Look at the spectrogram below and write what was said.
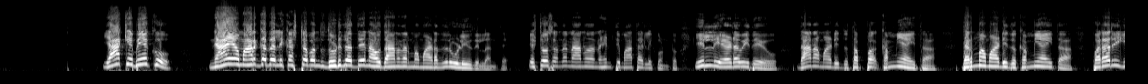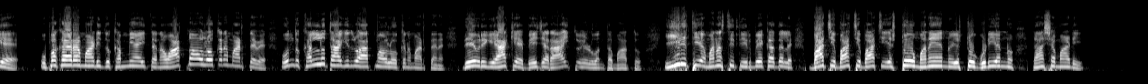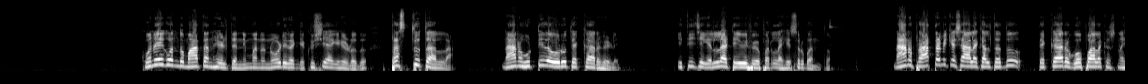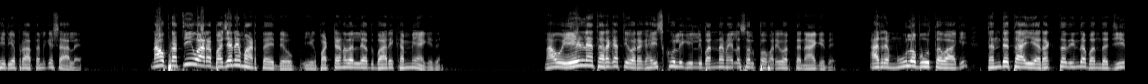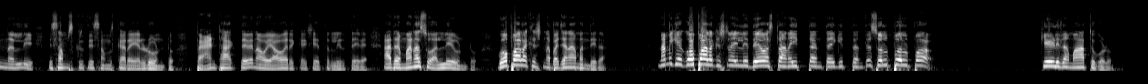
ಯಾಕೆ ಬೇಕು? ನ್ಯಾಯ ಮಾರ್ಗದಲ್ಲಿ ಕಷ್ಟ ಬಂದು ದುಡಿದದ್ದೇ ನಾವು ದಾನ ಧರ್ಮ ಮಾಡೋದ್ರೆ ಉಳಿಯುವುದಿಲ್ಲಂತೆ. ಎಷ್ಟೋ ಸಂದರ್ಭ ನಾನು ನನ್ನ ಹೆಂಡತಿ ಮಾತಾಡ್ಲಿಕ್ಕೆ ಉಂಟು. ಎಲ್ಲಿ ಎಡವಿದೆಯೋ? ದಾನ ಮಾಡಿದ್ದು ತಪ್ಪ, ಕಮ್ಮಿ ಆಯಿತಾ? ಧರ್ಮ ಮಾಡಿದ್ದು ಕಮ್ಮಿ ಆಯಿತಾ? ಪರರಿಗೆ ಉಪಕಾರ ಮಾಡಿದ್ದು ಕಮ್ಮಿ ಆಯಿತಾ? ನಾವು ಆತ್ಮಾವಲೋಕನ ಮಾಡ್ತೇವೆ. ಒಂದು ಕಲ್ಲು ತಾಗಿದ್ರು ಆತ್ಮಾವಲೋಕನ ಮಾಡ್ತಾನೆ. ದೇವರಿಗೆ ಯಾಕೆ ಬೇಜಾರಾಯಿತು ಹೇಳುವಂಥ ಮಾತು. ಈ ರೀತಿಯ ಮನಸ್ಥಿತಿ ಇರಬೇಕಾದಲ್ಲಿ ಬಾಚಿ ಬಾಚಿ ಬಾಚಿ ಎಷ್ಟೋ ಮನೆಯನ್ನು, ಎಷ್ಟೋ ಗುಡಿಯನ್ನು ನಾಶ ಮಾಡಿ. ಕೊನೆಗೊಂದು ಮಾತನ್ನು ಹೇಳ್ತೇನೆ, ನಿಮ್ಮನ್ನು ನೋಡಿದಂಗೆ ಖುಷಿಯಾಗಿ ಹೇಳೋದು. ಪ್ರಸ್ತುತ ಅಲ್ಲ. ನಾನು ಹುಟ್ಟಿದವರು ತೆಕ್ಕಾರು ಹೇಳಿ. ಇತ್ತೀಚೆಗೆ ಎಲ್ಲ ಟಿ ವಿ ಪೇಪರ್ಲ ಹೆಸರು ಬಂತು. ನಾನು ಪ್ರಾಥಮಿಕ ಶಾಲೆ ಕಲಿತದ್ದು ತೆಕ್ಕಾರು ಗೋಪಾಲಕೃಷ್ಣ ಹಿರಿಯ ಪ್ರಾಥಮಿಕ ಶಾಲೆ. ನಾವು ಪ್ರತಿ ವಾರ ಭಜನೆ ಮಾಡ್ತಾ ಇದ್ದೆವು. ಈಗ ಪಟ್ಟಣದಲ್ಲಿ ಅದು ಭಾರಿ ಕಮ್ಮಿ ಆಗಿದೆ. ನಾವು ಏಳನೇ ತರಗತಿವರೆಗೆ ಹೈಸ್ಕೂಲಿಗೆ ಇಲ್ಲಿ ಬಂದ ಮೇಲೆ ಸ್ವಲ್ಪ ಪರಿವರ್ತನೆ ಆಗಿದೆ. ಆದರೆ ಮೂಲಭೂತವಾಗಿ ತಂದೆ ತಾಯಿಯ ರಕ್ತದಿಂದ ಬಂದ ಜೀನ್ನಲ್ಲಿ ಈ ಸಂಸ್ಕೃತಿ ಸಂಸ್ಕಾರ ಎರಡೂ ಉಂಟು. ಪ್ಯಾಂಟ್ ಹಾಕ್ತೇವೆ, ನಾವು ಯಾವ ಕ್ಷೇತ್ರದಲ್ಲಿ ಇರ್ತೇವೆ. ಆದರೆ ಮನಸ್ಸು ಅಲ್ಲೇ ಉಂಟು. ಗೋಪಾಲಕೃಷ್ಣ ಭಜನಾ ಮಂದಿರ. ನಮಗೆ ಗೋಪಾಲಕೃಷ್ಣ ಇಲ್ಲಿ ದೇವಸ್ಥಾನ ಇತ್ತಂತೆ, ಗಿತ್ತಂತೆ ಸ್ವಲ್ಪ ಸ್ವಲ್ಪ ಕೇಳಿದ ಮಾತುಗಳು.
